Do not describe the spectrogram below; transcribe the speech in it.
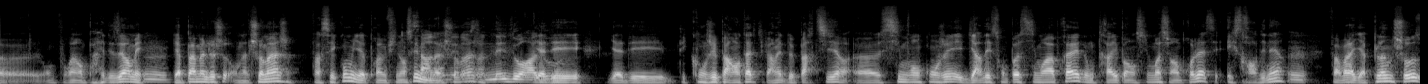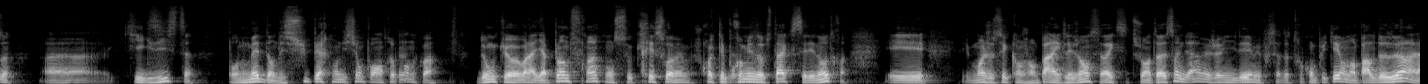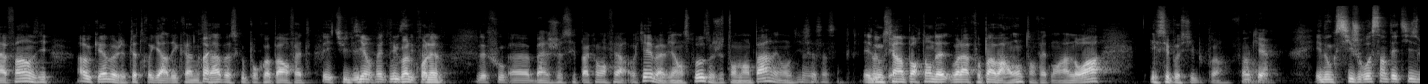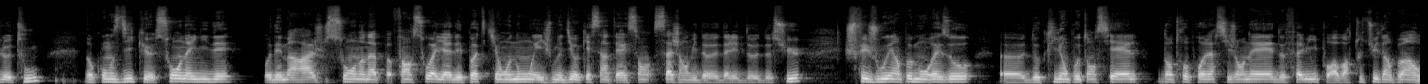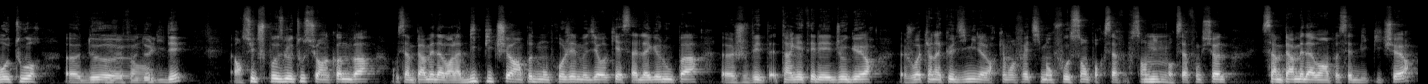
on pourrait en parler des heures, mais Mm. il y a pas mal de choses. On a le chômage. Enfin, c'est con, mais il y a le problème financier, mais on a le chômage. un Eldorado. Il y a des, il y a des, des congés parentaux qui permettent de partir six mois en congé et de garder son poste six mois après. Donc travailler pendant six mois sur un projet, c'est extraordinaire. Mm. Enfin voilà, il y a plein de choses euh, qui existent pour nous mettre dans des super conditions pour entreprendre quoi. Donc euh, voilà, il y a plein de freins qu'on se crée soi-même. Je crois que les premiers obstacles, c'est les nôtres. Et, et moi, je sais que quand j'en parle avec les gens, c'est vrai que c'est toujours intéressant. Ils me disent ah mais j'avais une idée, mais ça doit être trop compliqué. On en parle deux heures. À la fin, on se dit ah ok, bah, j'ai peut-être regardé comme Ouais. ça parce que pourquoi pas en fait. Et tu dis en fait, c'est quoi le problème De fou. euh, bah, je sais pas comment faire. Ok, bah, viens, on se pose, juste on en parle et on se dit ça, ça, ça. Et donc, c'est important d'être, voilà, faut pas avoir honte, en fait, on a le droit et c'est possible, quoi. Enfin, Ok. Et donc, si je resynthétise le tout, donc on se dit que soit on a une idée au démarrage, soit on en a, pas- enfin, soit il y a des potes qui en ont et je me dis, ok, c'est intéressant, ça j'ai envie d'aller de- dessus. Je fais jouer un peu mon réseau euh, de clients potentiels, d'entrepreneurs si j'en ai, de famille pour avoir tout de suite un peu un retour euh, de, euh, l'idée. Ensuite, je pose le tout sur un Canva où ça me permet d'avoir la big picture un peu de mon projet, de me dire ok, ça a de la gueule ou pas. Euh, je vais targeter les joggers. Je vois qu'il y en a que 10 000 alors qu'en fait il m'en faut 100 pour que ça 100 000 Mm. pour que ça fonctionne. Ça me permet d'avoir un peu cette big picture.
